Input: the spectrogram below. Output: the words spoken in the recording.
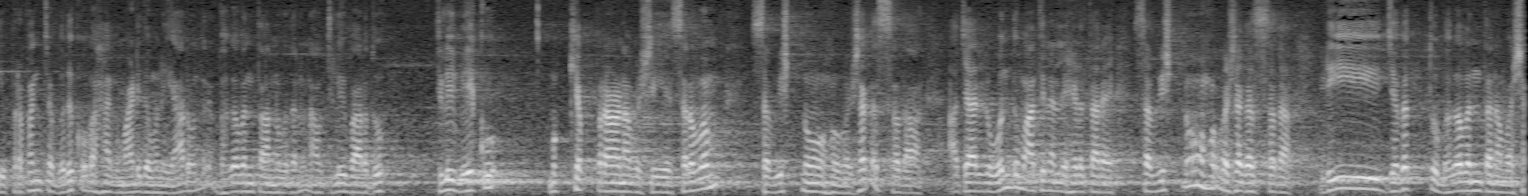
ಈ ಪ್ರಪಂಚ ಬದುಕುವ ಹಾಗೆ ಮಾಡಿದವನು ಯಾರು ಅಂದರೆ ಭಗವಂತ ಅನ್ನುವುದನ್ನು ನಾವು ತಿಳಿಬಾರದು. ತಿಳಿಬೇಕು. ಮುಖ್ಯ ಪ್ರಾಣ ವಿಷಯ ಸರ್ವಂ ಸ ವಿಷ್ಣೋಹ ವಶಕ ಸದಾ. ಆಚಾರ್ಯರು ಒಂದು ಮಾತಿನಲ್ಲಿ ಹೇಳ್ತಾರೆ ಸ ವಿಷ್ಣೋಹ ವಶಕ ಸದಾ. ಇಡೀ ಜಗತ್ತು ಭಗವಂತನ ವಶ.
